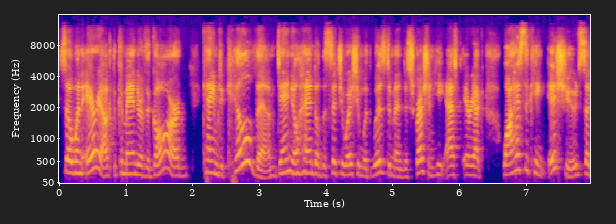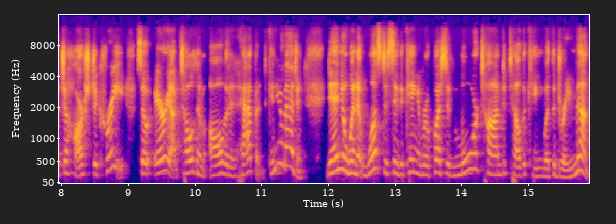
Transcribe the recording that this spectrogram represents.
So when Arioch, the commander of the guard, came to kill them, Daniel handled the situation with wisdom and discretion. He asked Arioch, Why has the king issued such a harsh decree? So Arioch told him all that had happened. Can you imagine? Daniel went at once to see the king and requested more time to tell the king what the dream meant.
